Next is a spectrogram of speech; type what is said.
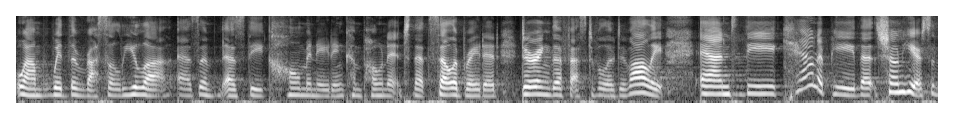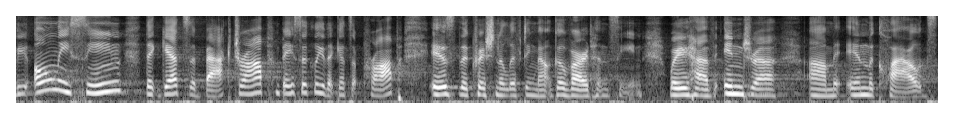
um, with the Rasa Leela as, a, as the culminating component that's celebrated during the festival of Diwali. And the canopy that's shown here, so the only scene that gets a backdrop, basically, that gets a prop, is the Krishna lifting Mount Govardhan scene, where you have Indra um, in the clouds,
